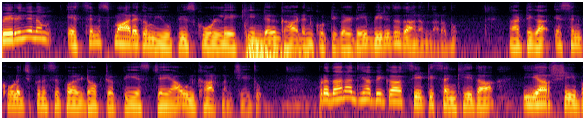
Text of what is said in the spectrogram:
പെരിഞ്ഞനം എസ് എൻ സ്മാരകം യു പി സ്കൂളിലെ കിൻഡർ ഗാർഡൻ കുട്ടികളുടെ ബിരുദദാനം നടന്നു. Nattika S N college principal doctor P S Jaya ഉദ്ഘാടനം ചെയ്തു. പ്രധാന അധ്യാപിക C T Sangeetha E R Sheeba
